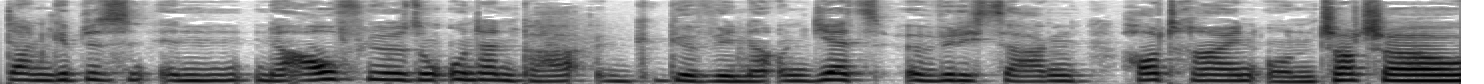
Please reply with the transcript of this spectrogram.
Dann gibt es eine Auflösung und ein paar Gewinner. Und jetzt würde ich sagen, haut rein und ciao, ciao.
